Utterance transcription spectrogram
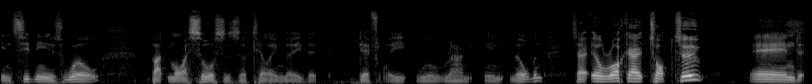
in Sydney as well, but my sources are telling me that definitely will run in Melbourne. So El Rocco top two. And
